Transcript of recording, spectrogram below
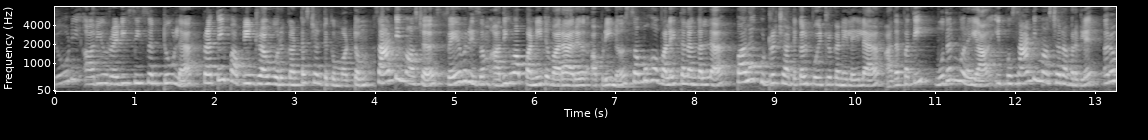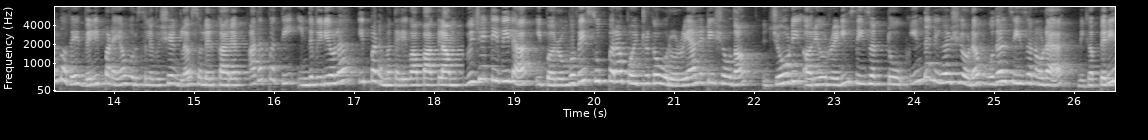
ஜோடி ஆர் யூ ரெடி சீசன் டூல பிரதீப் அப்படின்ற ஒரு கண்டஸ்டன்ட்டுக்கு மட்டும் சாண்டி மாஸ்டர் ஃபேவரிசம் அதிகமா பண்ணிட்டு வராரு அப்படின்னு சமூக வலைத்தளங்கள்ல பல குற்றச்சாட்டுகள் போயிட்டு இருக்க நிலையில அத பத்தி முதன்முறையா இப்போ சாண்டி மாஸ்டர் அவர்களே ரொம்பவே வெளிப்படையா ஒரு சில விஷயங்களை சொல்லிருக்காரு. அத பத்தி இந்த வீடியோல இப்ப நம்ம தெளிவா பார்க்கலாம். விஜய் டிவில இப்போ ரொம்பவே சூப்பரா போயிட்டு இருக்க ஒரு ரியாலிட்டி ஷோ தான் Jodi are you ready season two இந்த நிகழ்ச்சியோட முதல் சீசனோட மிகப்பெரிய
